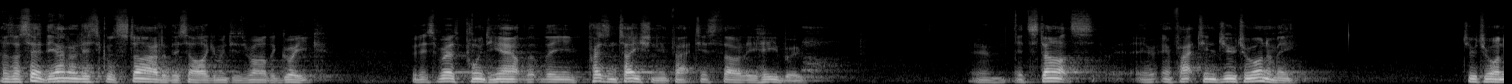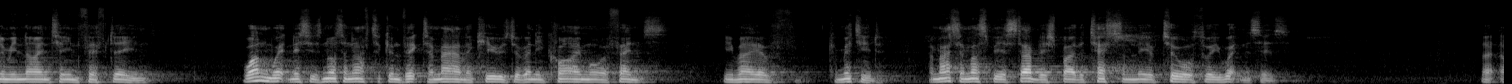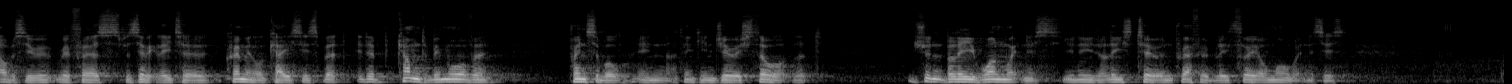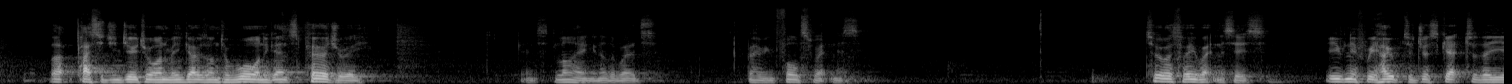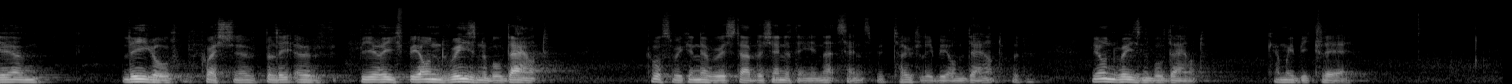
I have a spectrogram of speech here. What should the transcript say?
As I said, the analytical style of this argument is rather Greek, but it's worth pointing out that the presentation, in fact, is thoroughly Hebrew. Um, it starts, in fact, in Deuteronomy. Deuteronomy 19:15. One witness is not enough to convict a man accused of any crime or offence he may have committed. A matter must be established by the testimony of two or three witnesses. That obviously refers specifically to criminal cases, but it had come to be more of a principle in, I think, in Jewish thought that you shouldn't believe one witness. You need at least two and preferably three or more witnesses. That passage in Deuteronomy goes on to warn against perjury, against lying, in other words, bearing false witness. Two or three witnesses even if we hope to just get to the um, legal question of belief, of belief beyond reasonable doubt, of course, we can never establish anything in that sense, but totally beyond doubt, but beyond reasonable doubt. Can we be clear?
